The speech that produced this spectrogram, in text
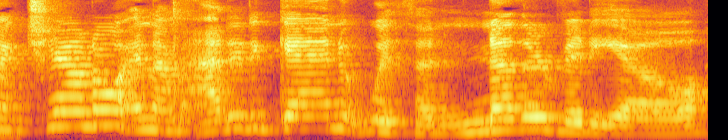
my channel and I'm at it again with another video.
